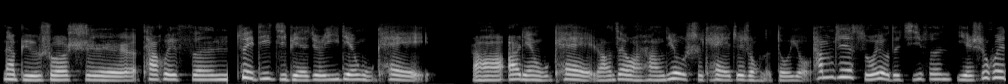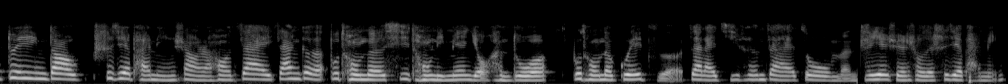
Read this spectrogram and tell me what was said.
那比如说是它会分最低级别就是一点五 K。然后二点五 K，然后再往上六十 K 这种的都有。他们这些所有的积分也是会对应到世界排名上，然后在三个不同的系统里面有很多不同的规则，再来积分，再来做我们职业选手的世界排名。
